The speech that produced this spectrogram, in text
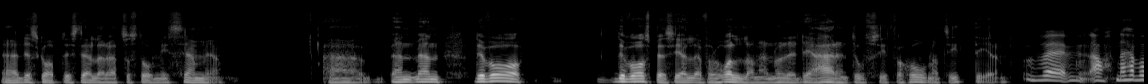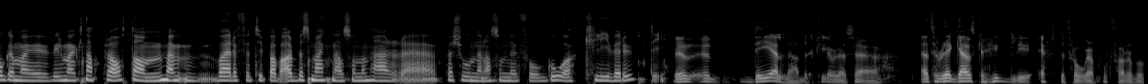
Eh, det skapade istället rätt så stor missämja. Eh, men, men det var det var speciella förhållanden och det, det, är en tuff situation att sitta i den. Ja, det här vågar man ju, vill man ju knappt prata om, men vad är det för typ av arbetsmarknad som de här eh, personerna som nu får gå kliver ut i? Delad skulle jag vilja säga. Jag tror det är ganska hygglig efterfrågan fortfarande på,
